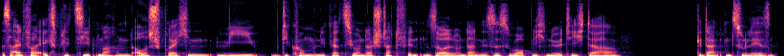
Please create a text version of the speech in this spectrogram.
es einfach explizit machen und aussprechen, wie die Kommunikation da stattfinden soll und dann ist es überhaupt nicht nötig, da Gedanken zu lesen.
